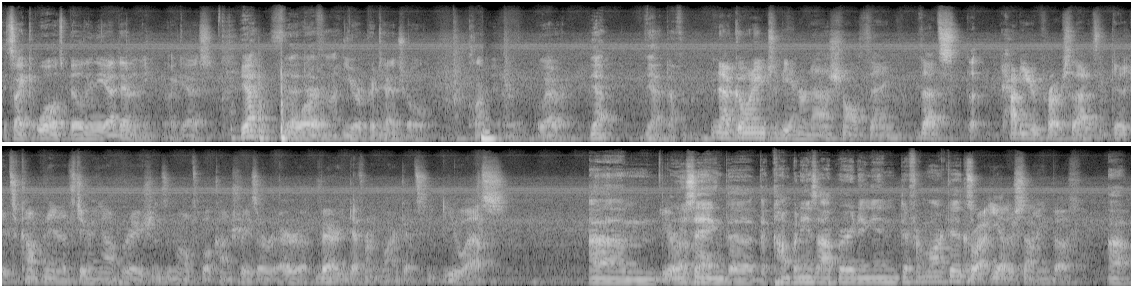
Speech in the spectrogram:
It's like, well, it's building the identity, I guess, Yeah, yeah, for your potential client or whoever. Yeah, yeah, definitely. Now going into the international thing, that's the, how do you approach that? It's, it's a company that's doing operations in multiple countries or, or very different markets. U.S. Um, Europe. you're saying the the company is operating in different markets? Correct. Yeah, they're selling both. Oh,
